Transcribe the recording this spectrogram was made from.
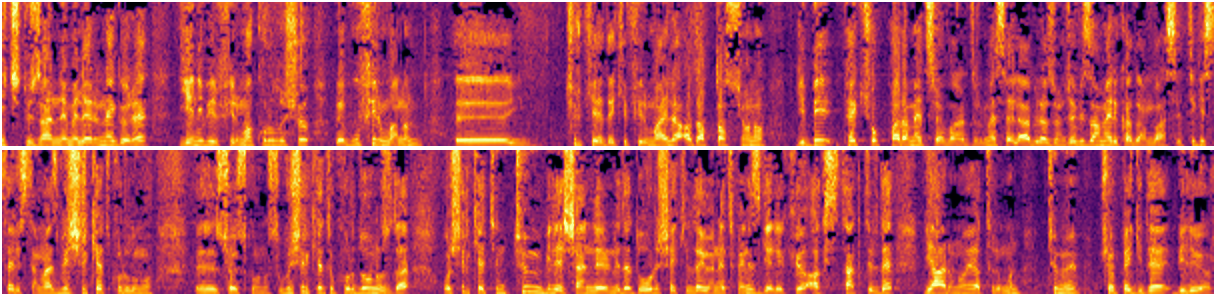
iç düzenlemelerine göre yeni bir firma kuruluşu ve bu firmanın e, Türkiye'deki firmayla adaptasyonu gibi pek çok parametre vardır. Mesela biraz önce biz Amerika'dan bahsettik. İster istemez bir şirket kurulumu e, söz konusu. Bu şirketi kurduğunuzda o şirketin tüm bileşenlerini de doğru şekilde yönetmeniz gerekiyor. Aksi takdirde yarın o yatırımın tümü çöpe gidebiliyor.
